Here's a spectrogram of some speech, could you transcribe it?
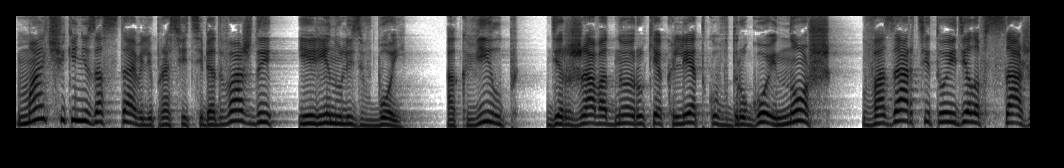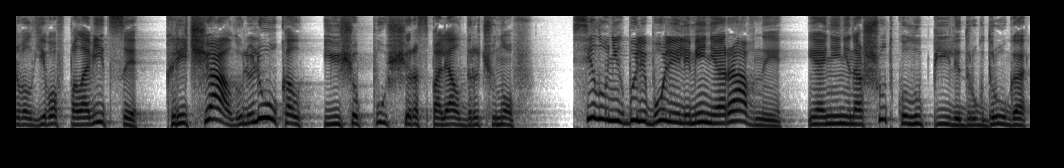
Мальчики не заставили просить себя дважды и ринулись в бой. А Квилп, держа в одной руке клетку, в другой нож, в азарте то и дело всаживал его в половицы, кричал, улюлюкал и еще пуще распалял драчунов. Силы у них были более или менее равные, и они не на шутку лупили друг друга,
